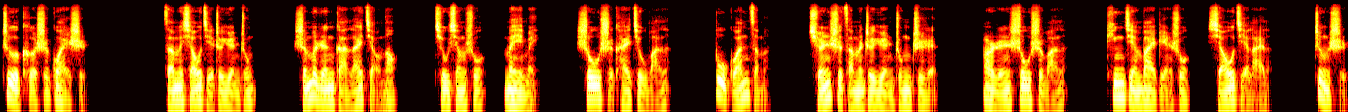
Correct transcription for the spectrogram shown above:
这可是怪事。咱们小姐这院中，什么人敢来搅闹？”秋香说：“妹妹，收拾开就完了。不管怎么，全是咱们这院中之人。”二人收拾完了，听见外边说：“小姐来了。”正是。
